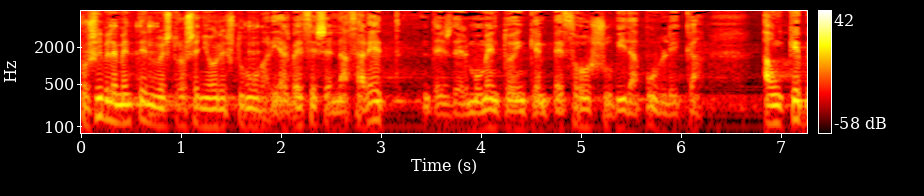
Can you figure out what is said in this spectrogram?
Posiblemente nuestro Señor estuvo varias veces en Nazaret desde el momento en que empezó su vida pública, aunque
